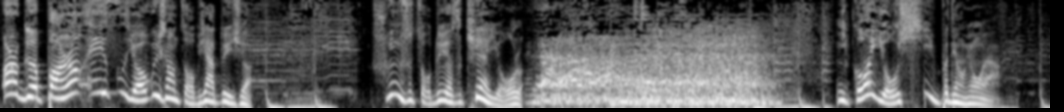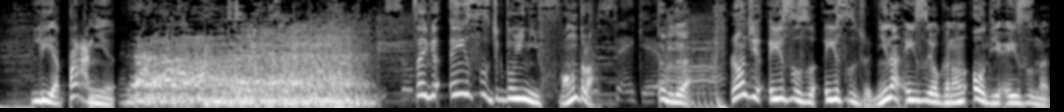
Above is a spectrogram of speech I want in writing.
二哥，本人 A 四腰，为啥找不下对象？说你说找对象是看腰了，你光游戏不顶用呀，脸大你。再一个 A 四这个东西你防的了，对不对？人家 A 四是 A 四纸，你那 A 四有可能奥迪 A 四呢。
